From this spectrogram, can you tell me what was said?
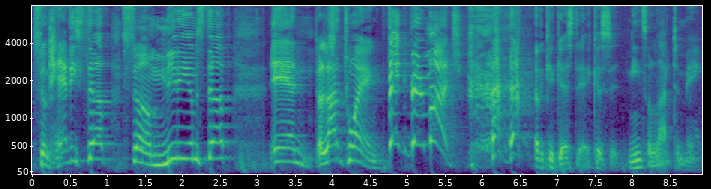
some heavy stuff, some medium stuff, and a lot of twang. Thank you very much. Have a kick ass day, because it means a lot to me.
